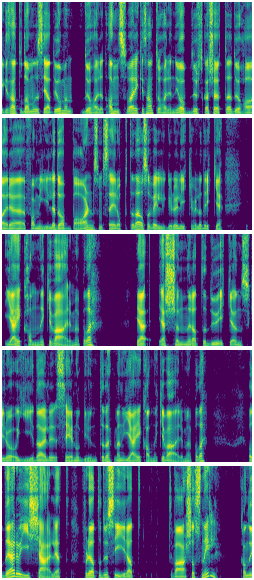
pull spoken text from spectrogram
Ikke sant? Og da må du si at jo, men du har et ansvar, ikke sant? Du har en jobb du skal skjøte, du har eh, familie, du har barn som ser opp til deg, og så velger du likevel å drikke jeg kan ikke være med på det. Jeg, jeg skjønner at du ikke ønsker å, å, gi deg eller ser noen grunn til det, men jeg kan ikke være med på det. Og det er å gi kjærlighet, fordi at du sier at vær så snill, kan du,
